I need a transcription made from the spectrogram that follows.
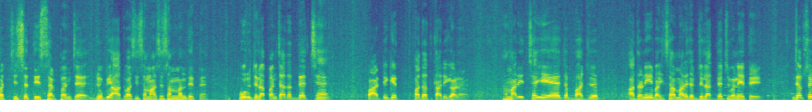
25 से 30 सरपंच है, जो कि आदिवासी समाज से संबंधित हैं। पूर्व जिला पंचायत अध्यक्ष हैं, पार्टी के पदाधिकारीगण हैं। हमारी इच्छा ये है, जब भाजपा आदरणीय भाई साहब हमारे जब जिलाध्यक्ष बने थे, जब से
